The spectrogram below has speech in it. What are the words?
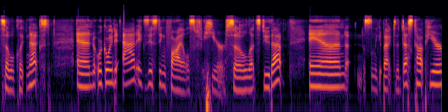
So we'll click Next, and we're going to add existing files here. So let's do that. And just let me get back to the desktop here.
